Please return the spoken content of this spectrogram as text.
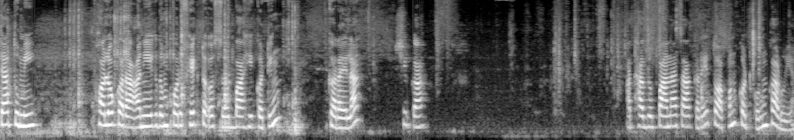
त्या तुम्ही फॉलो करा आणि एकदम परफेक्ट असं बाही कटिंग करायला शिका. आता हा जो पानाचा आकार आहे तो आपण कट करून काढूया.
